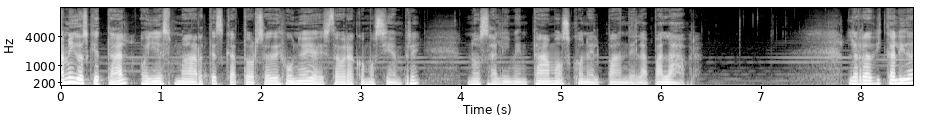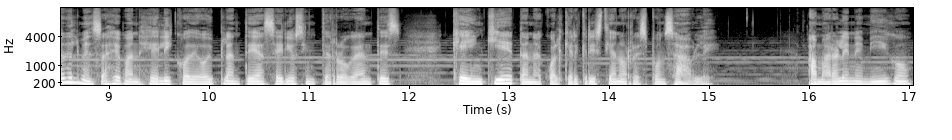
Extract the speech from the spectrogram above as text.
Amigos, ¿qué tal? Hoy es martes 14 de junio y a esta hora, como siempre, nos alimentamos con el pan de la palabra. La radicalidad del mensaje evangélico de hoy plantea serios interrogantes que inquietan a cualquier cristiano responsable. Amar al enemigo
